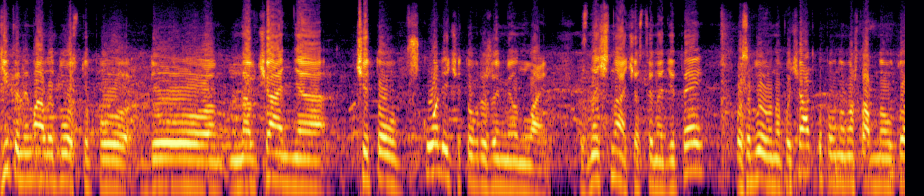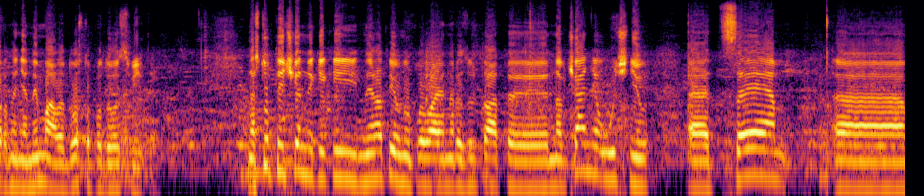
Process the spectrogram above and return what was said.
Діти не мали доступу до навчання чи то в школі, чи то в режимі онлайн. Значна частина дітей, особливо на початку повномасштабного вторгнення, не мали доступу до освіти. Наступний чинник, який негативно впливає на результати навчання учнів, е, це е,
